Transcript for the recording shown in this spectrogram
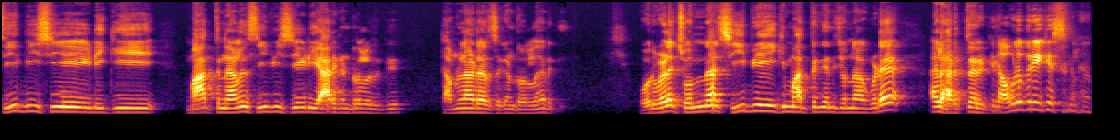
சிபிசிஐடிக்கு மாற்றினாலும் சிபிசிஐடி யார் கண்ட்ரோலில் இருக்குது தமிழ்நாடு அரசு கண்ட்ரோலில் இருக்குது ஒருவேளை சொன்னால் சிபிஐக்கு மாற்றுங்கன்னு சொன்னால் கூட அதில் அர்த்தம் இருக்குது அவ்வளோ பெரிய கேஸுங்களா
